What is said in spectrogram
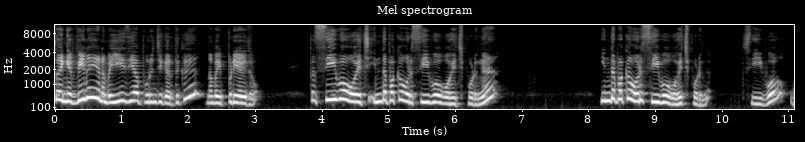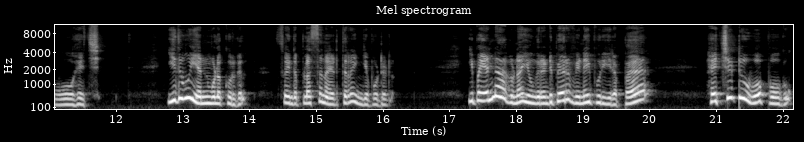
ஸோ இங்கே வினையை நம்ம ஈஸியாக புரிஞ்சுக்கிறதுக்கு நம்ம இப்படி எழுதுறோம். இப்போ சிஓஓஹெச் இந்த பக்கம் ஒரு சிஓஓஹெச் போடுங்க. இந்த பக்கம் ஒரு சிஓஓஹெச் போடுங்க. சிஓஓஹெச் இதுவும் என் மூலக்கூறுகள். ஸோ இந்த ப்ளஸ்ஸை நான் எடுத்துடுறேன் இங்கே போட்டுடுறேன். இப்போ என்ன ஆகும்னா இவங்க ரெண்டு பேரும் வினை புரிகிறப்ப ஹெச் டூஓ போகும்.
